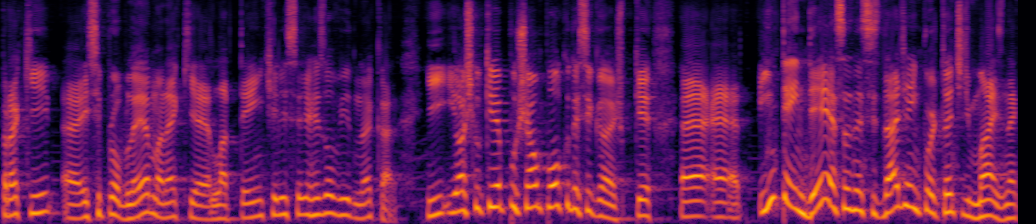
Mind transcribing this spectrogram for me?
para que é, esse problema, né, que é latente, ele seja resolvido, né, cara? E, e, eu acho que eu queria puxar um pouco desse gancho, porque é, é, entender essa necessidade é importante demais, né?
